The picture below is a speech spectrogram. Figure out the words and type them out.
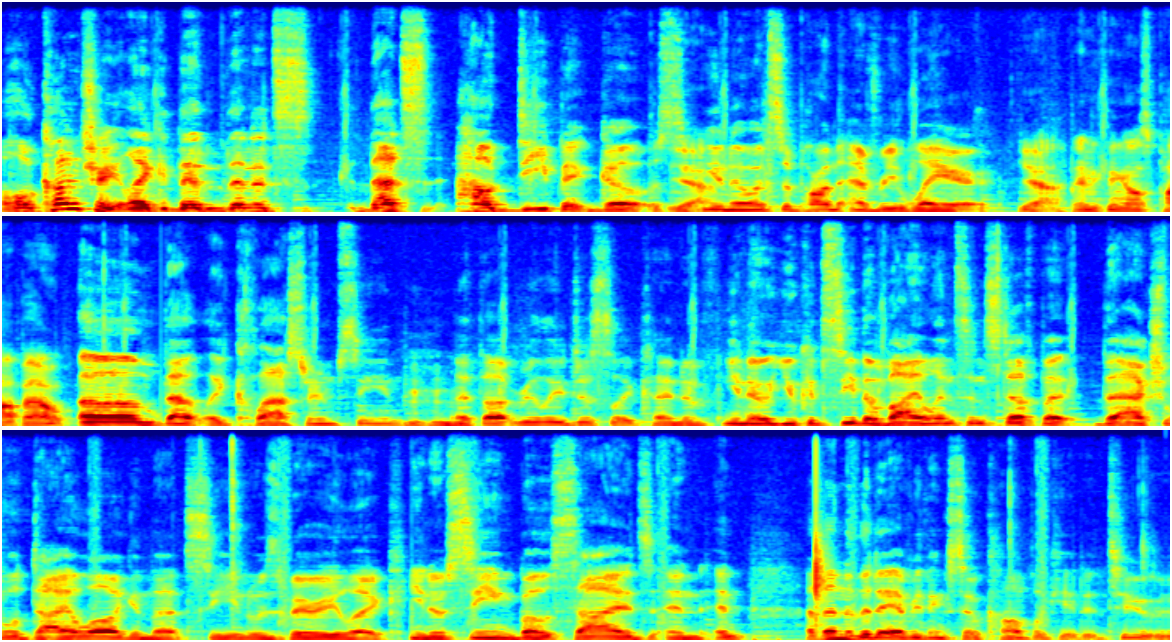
the whole country, like then then it's that's how deep it goes. Yeah. you know, it's upon every layer. Yeah. Anything else pop out? Um, that like classroom scene, Mhm. I thought really just like kind of, you know, you could see the violence and stuff, but the actual dialogue in that scene was very like, you know, seeing both sides and and at the end of the day, everything's so complicated too.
